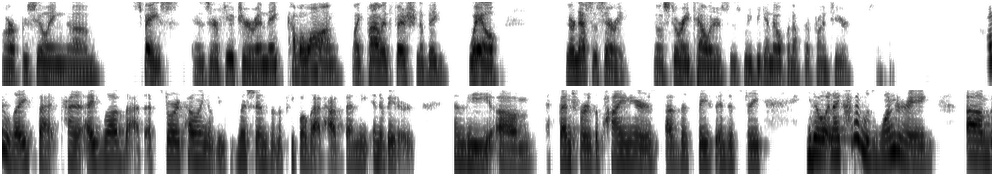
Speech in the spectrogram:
are pursuing um, space as their future. And they come along like pilot fish and a big whale. They're necessary, those storytellers, as we begin to open up the frontier. I liked that kind of, I love that, that storytelling of these missions and the people that have been the innovators and the um, adventurers, the pioneers of the space industry. You know, and I kind of was wondering, um,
